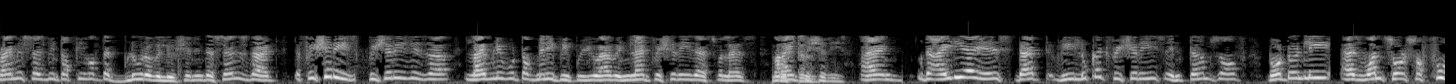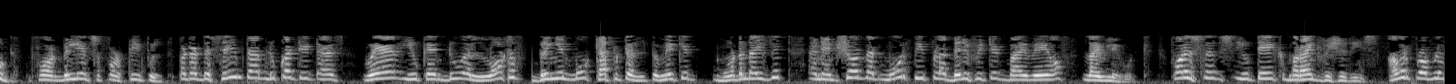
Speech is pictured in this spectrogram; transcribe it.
Prime Minister has been talking of that blue revolution in the sense that the fisheries, fisheries is a livelihood of many people. You have inland fisheries as well as marine fisheries. And the idea is that we look at fisheries in terms of not only as one source of food for millions of our people, but at the same time look at it as where you can do a lot of bring in more capital to make it modernize it and ensure that more people are benefited by way of livelihood. For instance, you take marine fisheries. Our problem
